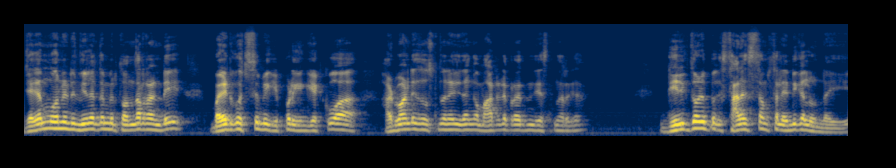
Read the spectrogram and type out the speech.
జగన్మోహన్ రెడ్డి వీళ్ళంతా మీరు తొందర రండి. బయటకు వస్తే మీకు ఇప్పటికి ఇంకెక్కువ అడ్వాంటేజ్ వస్తుందనే విధంగా మాట్లాడే ప్రయత్నం చేస్తున్నారుగా? దీనికి తోడు ఇప్పుడు స్థానిక సంస్థల ఎన్నికలు ఉన్నాయి.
